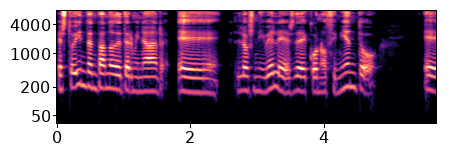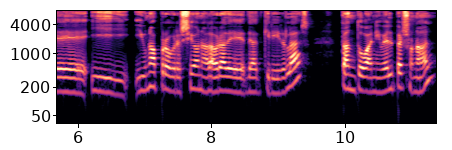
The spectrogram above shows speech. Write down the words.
Estoy intentando determinar eh, los niveles de conocimiento eh, y, una progresión a la hora de, adquirirlas, tanto a nivel personal,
